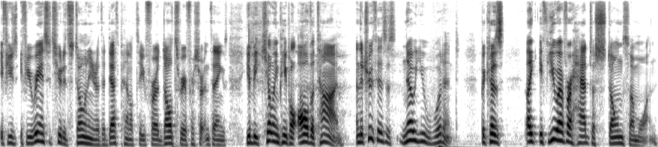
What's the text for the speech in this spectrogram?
if you if you reinstituted stoning or the death penalty for adultery or for certain things, you'd be killing people all the time. And the truth is, is no, you wouldn't, because like if you ever had to stone someone,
